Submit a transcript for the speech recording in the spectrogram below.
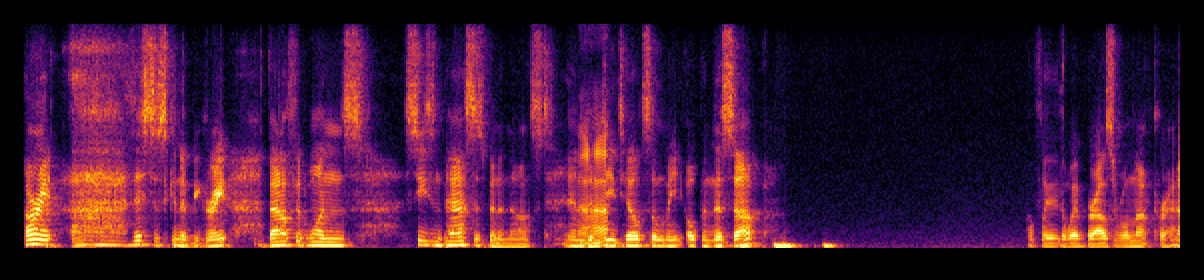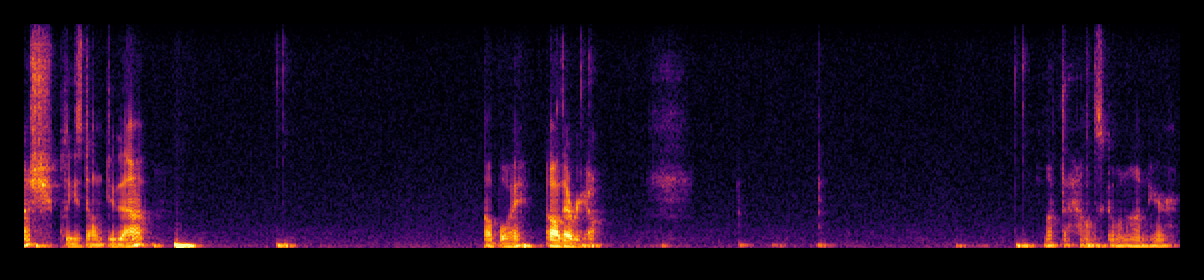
All right, uh, this is going to be great. Battlefield 1's season pass has been announced and Uh-huh. been detailed, so let me open this up. Hopefully, the web browser will not crash. Please don't do that. Oh boy. Oh, there we go. What the hell's going on here?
